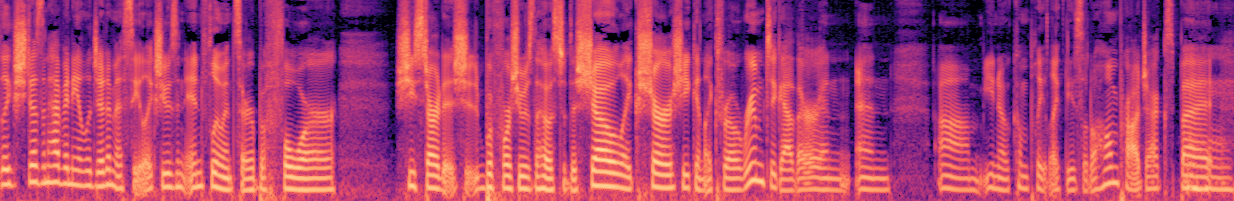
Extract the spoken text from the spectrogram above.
like she doesn't have any legitimacy. Like she was an influencer before she started she, before she was the host of the show. Like sure she can like throw a room together and and um you know complete like these little home projects but Mhm.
